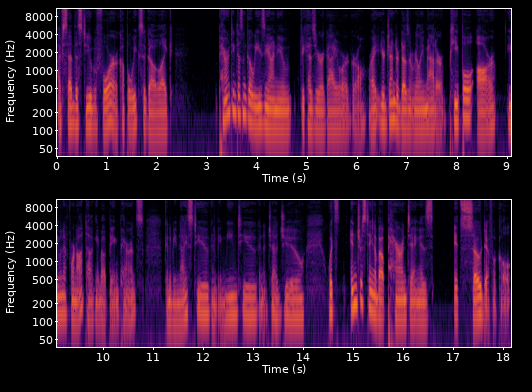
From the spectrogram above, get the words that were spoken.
I've said this to you before a couple weeks ago. Like, parenting doesn't go easy on you because you're a guy or a girl, right? Your gender doesn't really matter. People are, even if we're not talking about being parents, going to be nice to you, going to be mean to you, going to judge you. What's interesting about parenting is it's so difficult.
